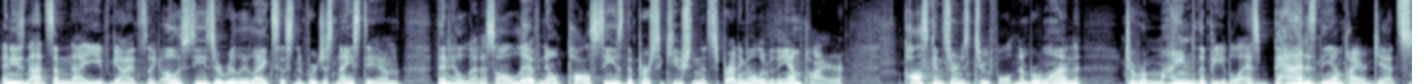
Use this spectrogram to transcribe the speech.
And he's not some naive guy that's like, oh, Caesar really likes us. And if we're just nice to him, then he'll let us all live. No, Paul sees the persecution that's spreading all over the empire. Paul's concern is twofold. Number one, to remind the people, as bad as the empire gets,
